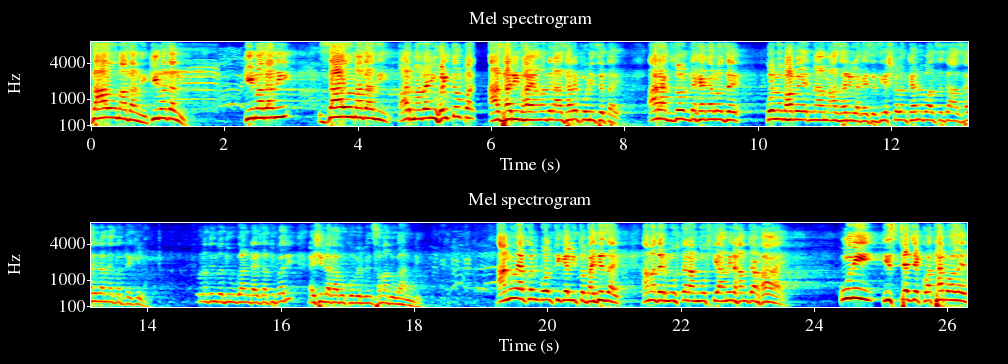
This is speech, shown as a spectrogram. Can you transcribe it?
জাল মাদানি, কি মাদানি? কি মাদানি? জাল মাদানি। আর মাদানি হইতেও পারে। আজহারি ভাই আমাদের আজহারে পড়িছে তাই। আর একজন দেখা গেল যে কোনোভাবে নাম আজহারি লাগাইছে। জিজ্ঞেস করলাম, কেন বলছে যে আজহারির আমি একবার দেখিলাম? কোনোদিন যদি উগান্ডায় যাতে পারি, এসি লাগাবো কবির বিন সামাদ উগান্ডি। আমিও এখন বলতে গেলি তো বাইদে যাই। আমাদের মুখতারাম মুফতি আমির হামজা ভাই, উনি স্টেজে কথা বলেন।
